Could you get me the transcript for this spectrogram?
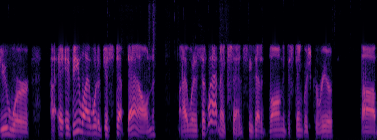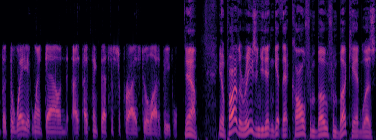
you were. Uh, if Eli would have just stepped down, I would have said, "Well, that makes sense. He's had a long and distinguished career." Uh, but the way it went down, I, I think that's a surprise to a lot of people. Yeah. You know, part of the reason you didn't get that call from Bo from Buckhead was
